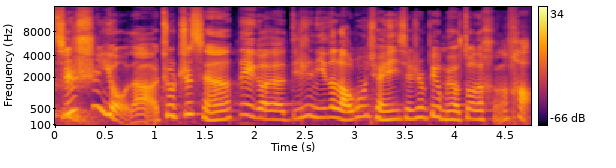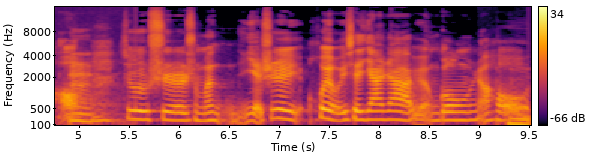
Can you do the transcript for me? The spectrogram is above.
其实是有的，就之前那个迪士尼的劳工权益其实并没有做得很好，嗯，就是什么也是会有一些压榨员工，然后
